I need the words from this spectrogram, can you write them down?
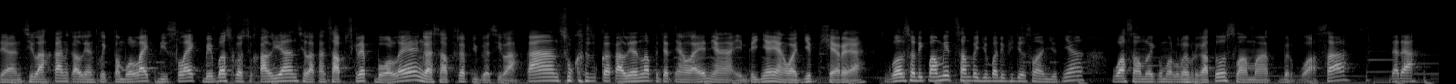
Dan silahkan kalian klik tombol like, dislike, bebas suka-suka kalian Silahkan subscribe. Boleh, nggak subscribe juga silahkan. Suka-suka kalian lah pencet yang lain ya Intinya yang wajib share ya. Gue Sodik pamit, sampai jumpa di video selanjutnya. Wassalamualaikum warahmatullahi wabarakatuh. Selamat berpuasa. Dadah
